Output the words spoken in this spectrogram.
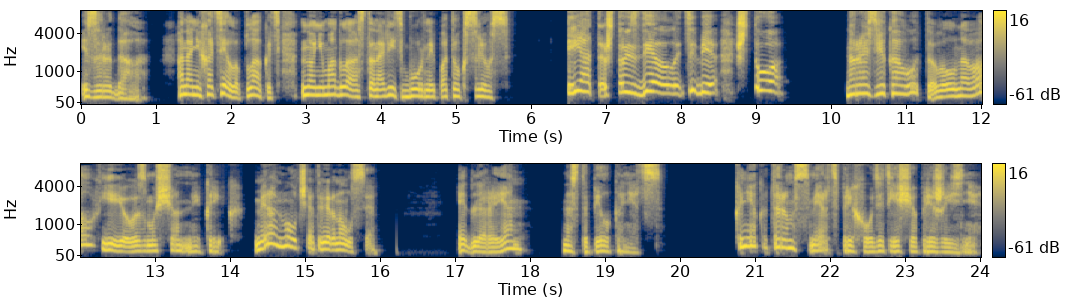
и зарыдала. Она не хотела плакать, но не могла остановить бурный поток слез. «Я-то что сделала тебе? Что?» Но разве кого-то волновал ее возмущенный крик? Миран молча отвернулся. И для Раян наступил конец. К некоторым смерть приходит еще при жизни.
